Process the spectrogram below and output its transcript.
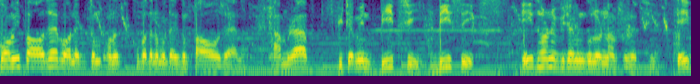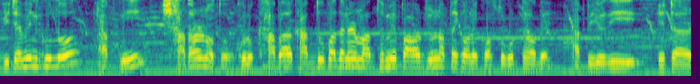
কমই পাওয়া যায় বা অনেকদম অনেক উপাদানের মধ্যে একদম পাওয়াও যায় না। আমরা vitamin B three B six এই ধরনের ভিটামিনগুলোর নাম শুনেছি। এই ভিটামিনগুলো আপনি সাধারণত কোনো খাবার, খাদ্য উপাদানের মাধ্যমে পাওয়ার জন্য আপনাকে অনেক কষ্ট করতে হবে। আপনি যদি এটার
